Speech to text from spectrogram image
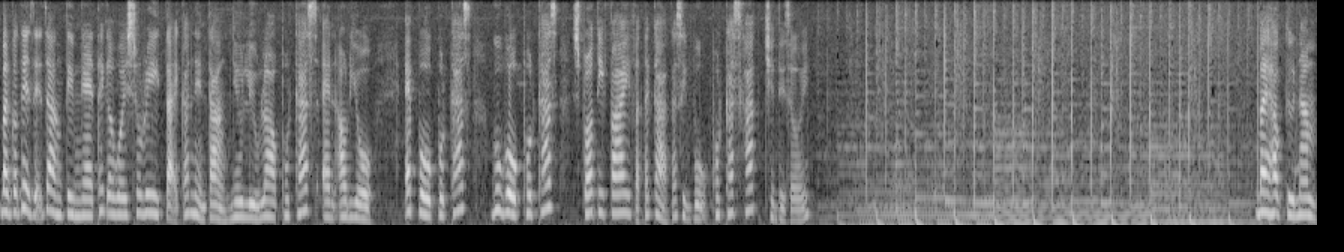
Bạn có thể dễ dàng tìm nghe Takeaway Story tại các nền tảng như Líu Lo Podcast and Audio, Apple Podcast, Google Podcast, Spotify và tất cả các dịch vụ podcast khác trên thế giới. Bài học thứ 5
